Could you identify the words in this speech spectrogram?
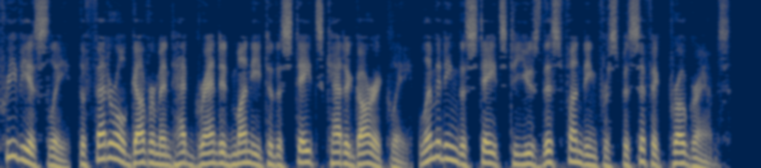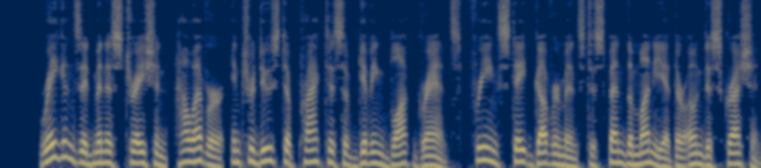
Previously, the federal government had granted money to the states categorically, limiting the states to use this funding for specific programs. Reagan's administration, however, introduced a practice of giving block grants, freeing state governments to spend the money at their own discretion.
